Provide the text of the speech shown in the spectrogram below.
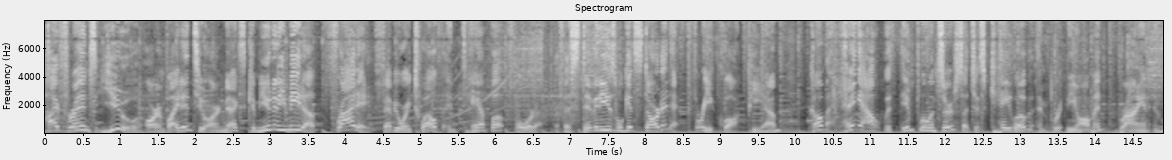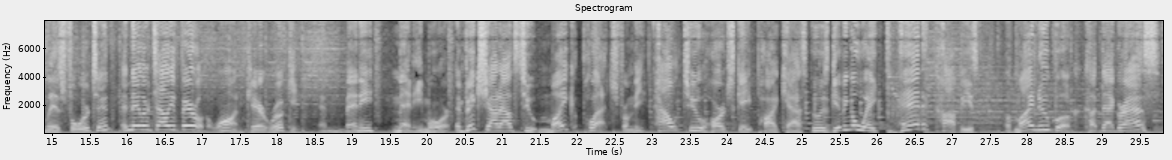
Hi, friends. You are invited to our next community meetup Friday, February 12th in Tampa, Florida. The festivities will get started at 3 o'clock p.m. Come hang out with influencers such as Caleb and Brittany Allman, Brian and Liz Fullerton, and Naylor Taliaferro, the lawn care rookie, and many, many more. And big shout outs to Mike Pletz from the How to Hardscape podcast, who is giving away 10 copies of my new book, Cut That Grass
